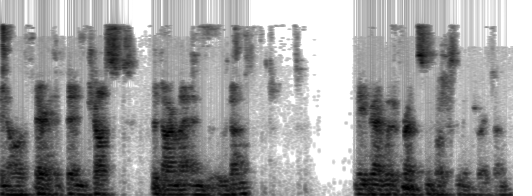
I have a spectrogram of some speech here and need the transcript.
You know, if there had been just the Dharma and the Buddha, maybe I would have read some books and enjoyed them.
